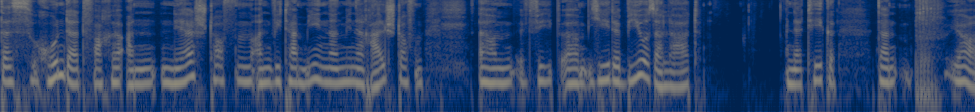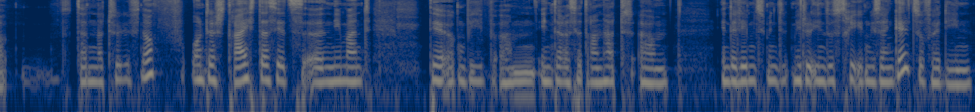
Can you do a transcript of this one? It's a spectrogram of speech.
das Hundertfache an Nährstoffen, an Vitaminen, an Mineralstoffen, ähm, wie ähm, jeder Biosalat in der Theke, dann, pff, ja, dann natürlich ne, unterstreicht das jetzt äh, niemand, der irgendwie ähm, Interesse daran hat, ähm, in der Lebensmittelindustrie irgendwie sein Geld zu verdienen.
